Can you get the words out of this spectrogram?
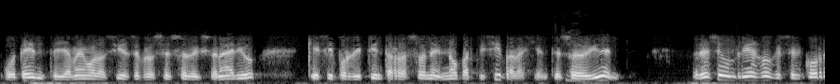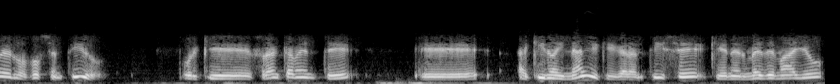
potente, llamémoslo así, ese proceso eleccionario que si por distintas razones no participa la gente. Eso es evidente. Pero ese es un riesgo que se corre en los dos sentidos. Porque, francamente, eh, aquí no hay nadie que garantice que en el mes de mayo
